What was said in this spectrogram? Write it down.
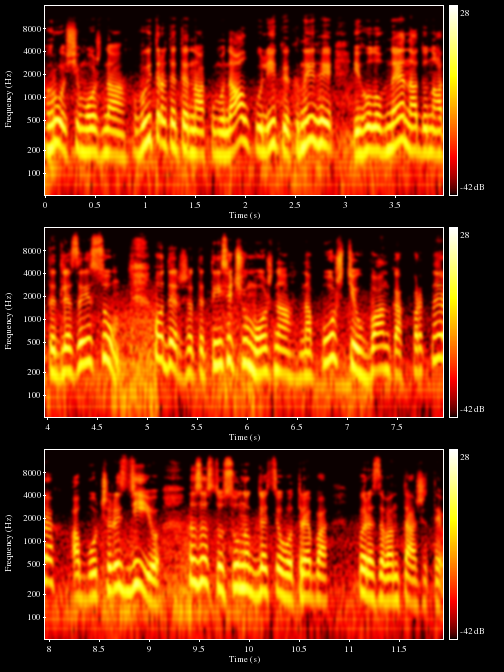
Гроші можна витратити на комуналку, ліки, книги і головне на донати для ЗСУ. Одержати тисячу можна на пошті, в банках, партнерах або через дію. Застосунок для цього треба перезавантажити.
